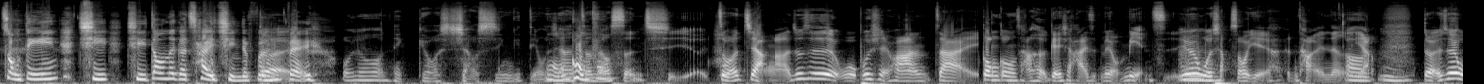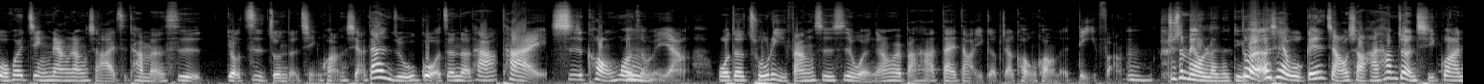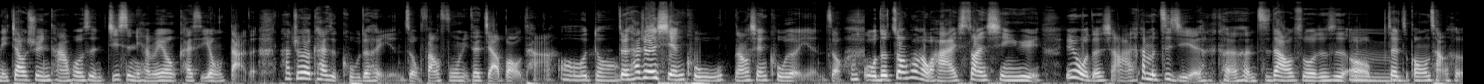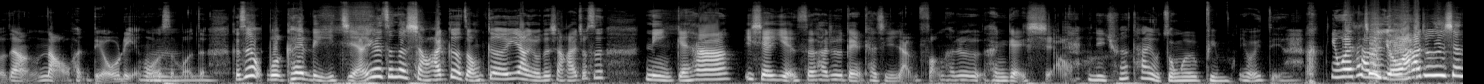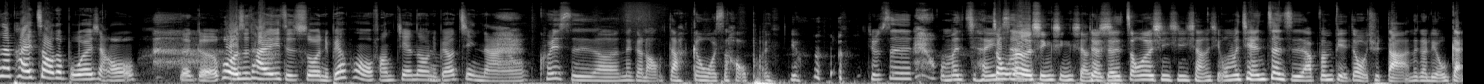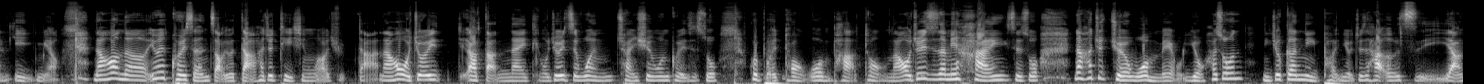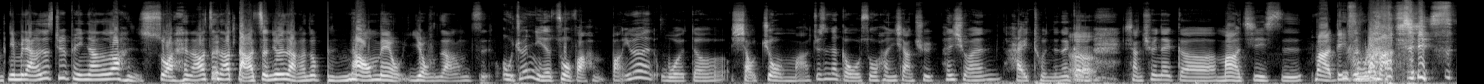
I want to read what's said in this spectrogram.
总低音启启动那个蔡琴的分贝，我说你给我小心一点，我现在真的要生气了。怎么讲啊？就是我不喜欢在公共场合给小孩子没有面子，因为我小时候也很讨厌那样。嗯，对，所以我会尽量让小孩子他们是有自尊的情况下，但如果真的他太失控或怎么样。嗯我的处理方式是我应该会把他带到一个比较空旷的地方，嗯，就是没有人的地方。对，而且我跟你讲，小孩他们就很奇怪，你教训他，或是即使你还没有开始用打的，他就会开始哭得很严重，仿佛你在家暴他。哦，我懂。对，他就会先哭，然后先哭得很严重。我的状况我还算幸运，因为我的小孩他们自己也可能很知道说，就是、嗯、哦，在公共场合这样闹很丢脸或者什么的。嗯、可是我可以理解，啊因为真的小孩各种各样，有的小孩就是你给他一些。颜色，他就是给你开启染坊，他就是很给小。你觉得他有中二病吗？有一点，因为他就有啊，他就是现在拍照都不会想要那个，或者是他一直说你不要碰我房间哦，你不要进来哦。Chris 的那个老大跟我是好朋友。就是我们很中二惺惺相惜，对对，中二惺惺相惜。我们前一阵子啊，分别都有去打那个流感疫苗。然后呢，因为 Chris 很早就打，他就提醒我要去打。然后我就一要打的那一天，我就一直问传讯问 Chris 说会不会痛，我很怕痛。然后我就一直在那边喊，一直说，那他就觉得我很没有用。他说你就跟你朋友，就是他儿子一样，你们两个就就平常都要很帅，然后真的要打针，就是两个都然后没有用这样子。我觉得你的做法很棒，因为我的小舅妈就是那个我说很想去。很喜欢海豚的那个，嗯、想去那个马尔济斯、马尔蒂夫、马尔济斯、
